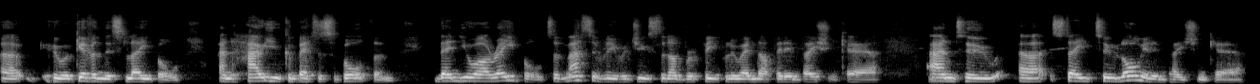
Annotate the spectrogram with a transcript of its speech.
uh, who are given this label and how you can better support them, then you are able to massively reduce the number of people who end up in inpatient care and who uh, stay too long in inpatient care.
